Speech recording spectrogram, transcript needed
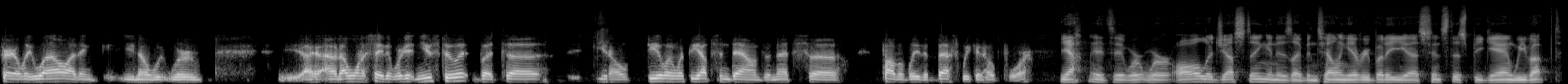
fairly well. I think you know we're. I, I don't want to say that we're getting used to it, but uh, you know, dealing with the ups and downs, and that's uh, probably the best we can hope for. Yeah, it's it, we're we're all adjusting, and as I've been telling everybody uh, since this began, we've upped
